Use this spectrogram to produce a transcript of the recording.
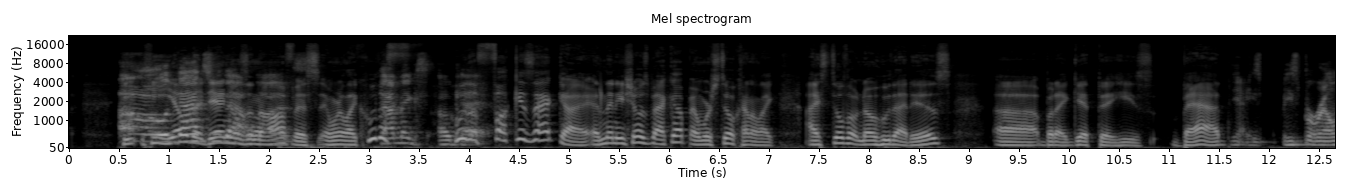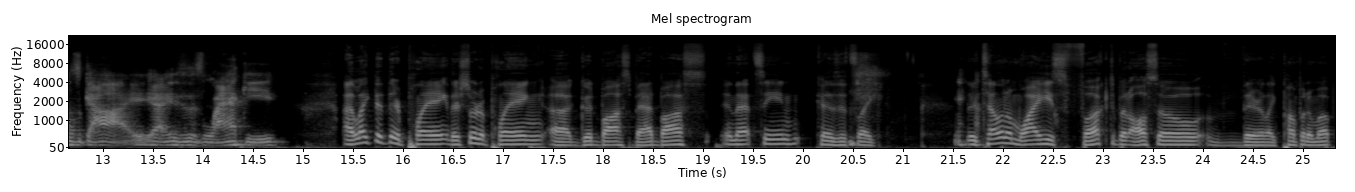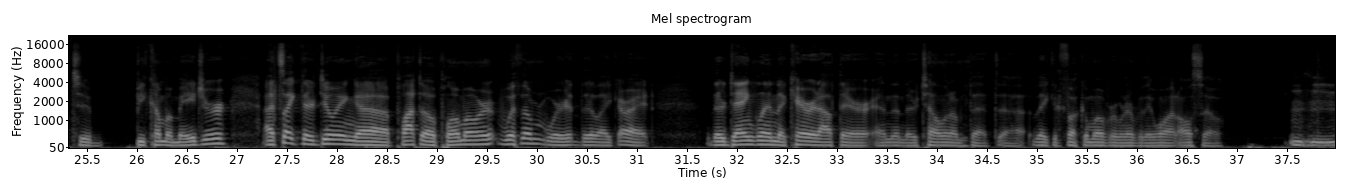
he, Oh, he yelled at Daniels in the was. office and we're like, who the that makes okay who the fuck is that guy? And then he shows back up, and we're still kind of like, I still don't know who that is, uh, but I get that he's bad. yeah he's he's Burrell's guy yeah he's his lackey I like that they're playing, they're sort of playing uh, good boss, bad boss in that scene because it's like they're telling him why he's fucked, but also they're like pumping him up to become a major. It's like they're doing uh, Plato Plomo with him, where they're like, all right. They're dangling a carrot out there, and then they're telling him that uh, they could fuck him over whenever they want. Also, mm-hmm.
